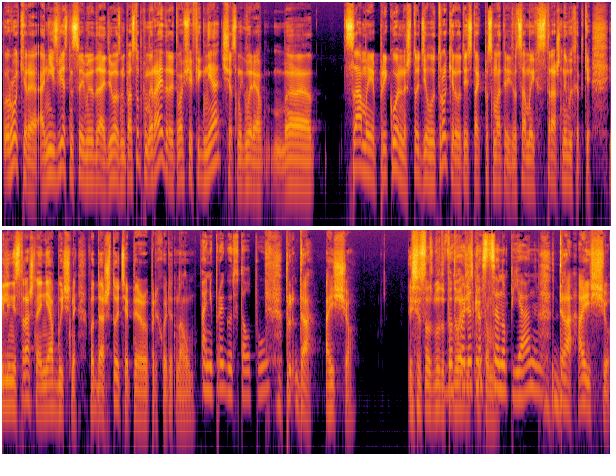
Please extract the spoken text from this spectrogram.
Рокеры, они известны своими, да, одиозными поступками. Райдеры — это вообще фигня, честно говоря. Самое прикольное, что делают рокеры, вот если так посмотреть, вот самые их страшные выходки, или не страшные, а необычные. Вот да, что тебе первое приходит на ум? Они прыгают в толпу. Пр- да, а еще? Я сейчас вас буду подводить Выходят к на этому. сцену пьяными. Да, а еще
